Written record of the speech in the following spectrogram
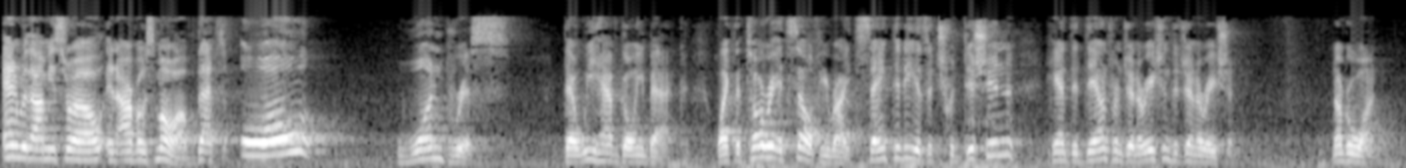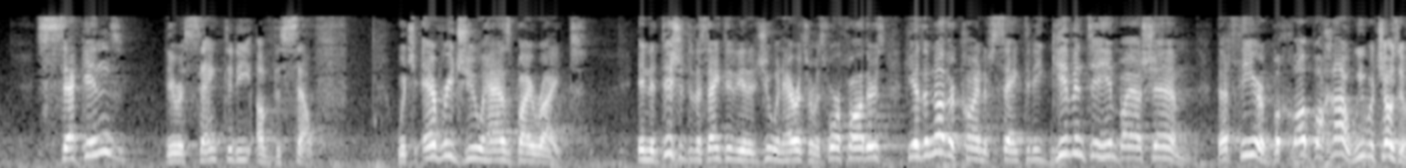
and with Am Yisrael in Arvos Moab. That's all one bris that we have going back. Like the Torah itself, he writes, sanctity is a tradition handed down from generation to generation. Number one. Second, there is sanctity of the self, which every Jew has by right. In addition to the sanctity that a Jew inherits from his forefathers, he has another kind of sanctity given to him by Hashem. That's the year. We were chosen.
